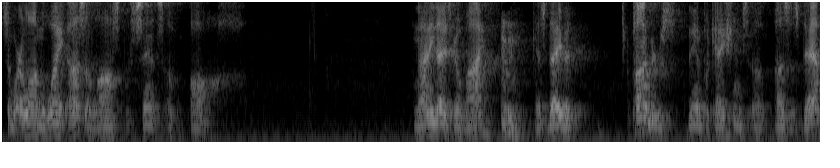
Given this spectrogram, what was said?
Somewhere along the way, Uzzah lost the sense of awe. 90 days go by as David ponders the implications of Uzzah's death.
